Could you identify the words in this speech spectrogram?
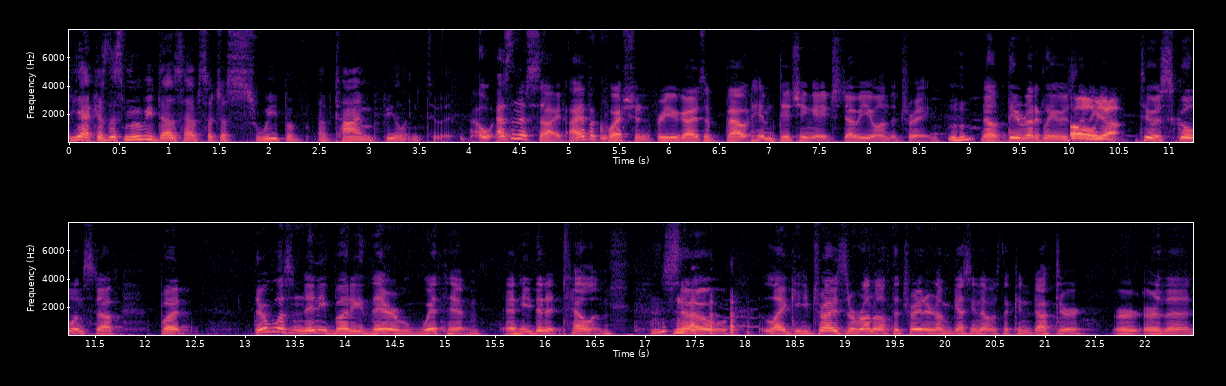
yeah, because this movie does have such a sweep of, of time feeling to it. Oh, as an aside, I have a question for you guys about him ditching HW on the train. Mhm. Now, theoretically, he was Oh, yeah. to his school and stuff, but there wasn't anybody there with him, and he didn't tell him. So, like, he tries to run off the train, and I'm guessing that was the conductor. Or, or the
